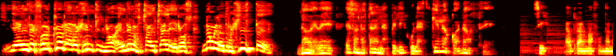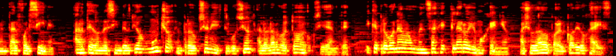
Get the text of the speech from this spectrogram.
Y el de folclore argentino, el de los chalchaleros, ¿no me lo trajiste? No, bebé, esos no están en las películas. ¿Quién los conoce? Sí, la otra arma fundamental fue el cine, arte donde se invirtió mucho en producción y distribución a lo largo de todo Occidente, y que pregonaba un mensaje claro y homogéneo, ayudado por el Código Hayes,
